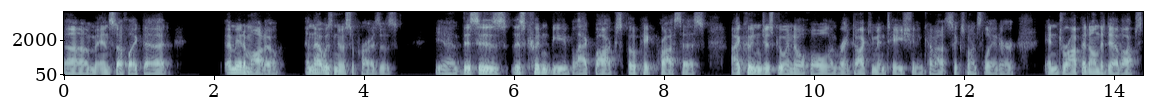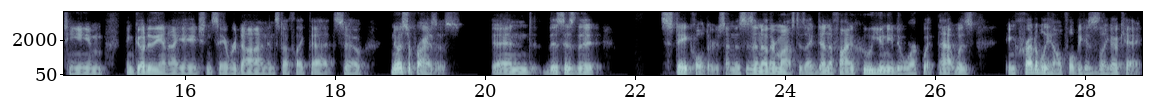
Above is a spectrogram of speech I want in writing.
um, and stuff like that, I made a motto, and that was no surprises. You know, this is this couldn't be a black box, opaque process. I couldn't just go into a hole and write documentation and come out six months later and drop it on the DevOps team and go to the NIH and say we're done and stuff like that. So no surprises. And this is the stakeholders, and this is another must is identify who you need to work with. That was incredibly helpful because it's like, okay,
